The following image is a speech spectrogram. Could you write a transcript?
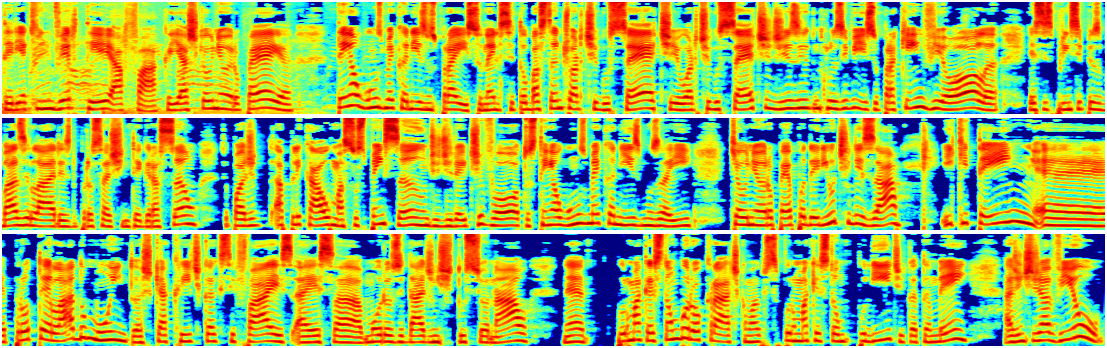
teria que inverter a faca. E acho que a União Europeia tem alguns mecanismos para isso, né? Ele citou bastante o artigo 7, o artigo 7 diz inclusive isso, para quem viola esses princípios basilares do processo de integração, você pode aplicar uma suspensão de direito de votos, tem alguns mecanismos aí que a União Europeia poderia utilizar e que tem é, protelado muito, acho que a crítica que se faz a essa morosidade institucional, né, por uma questão burocrática, mas por uma questão política também, a gente já viu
